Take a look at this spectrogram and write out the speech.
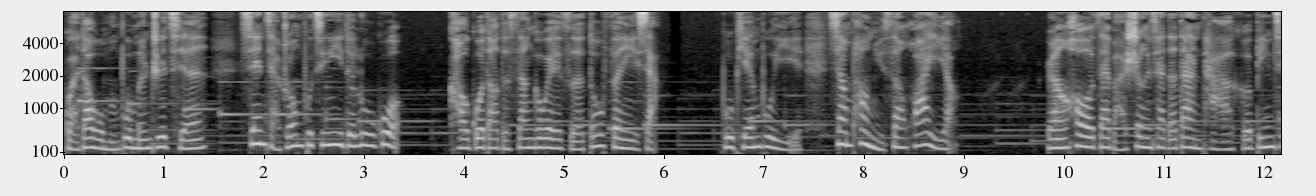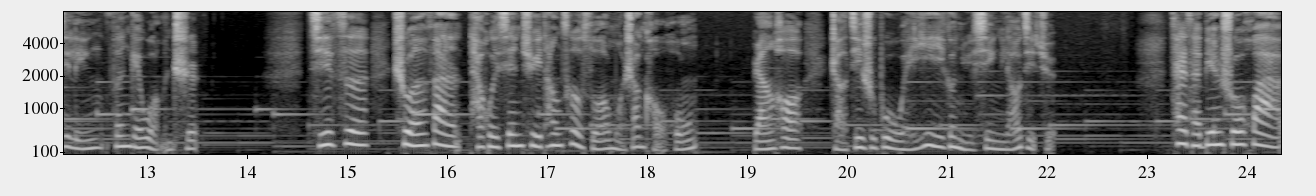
拐到我们部门之前，先假装不经意的路过，靠过道的三个位子都分一下，不偏不倚，像胖女散花一样。然后再把剩下的蛋挞和冰激凌分给我们吃。其次，吃完饭他会先去一趟厕所抹上口红，然后找技术部唯一一个女性聊几句。菜菜边说话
